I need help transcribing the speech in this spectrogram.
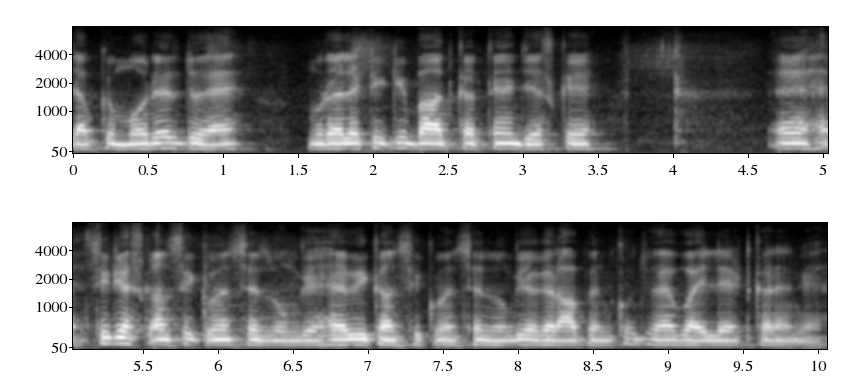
जबकि मोरल जो है मोरालिटी की बात करते हैं, जिसके सीरियस कॉन्सिक्वेंसेस होंगे हैवी कॉन्सिक्वेंसेस होंगे, अगर आप इनको जो है वायलेट करेंगे।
